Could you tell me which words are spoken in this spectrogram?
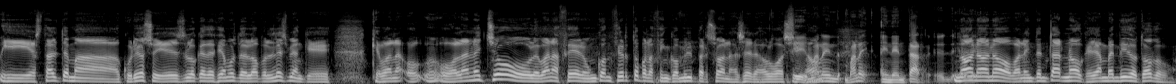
Y está el tema curioso, y es lo que decíamos de Love and Lesbian, que, que van a- o, o lo han hecho o le van a hacer un concierto para 5.000 personas, era algo así. Sí, ¿no? van, a, in- van a intentar. No, no, no, van a intentar, no, que ya han vendido todo.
